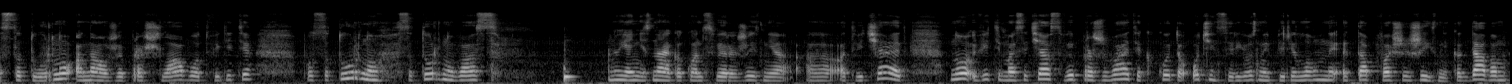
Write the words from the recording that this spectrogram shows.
Сатурну, она уже прошла, вот видите, по Сатурну, Сатурн у вас, ну я не знаю, какой он сферы жизни э, отвечает, но, видимо, сейчас вы проживаете какой-то очень серьезный переломный этап вашей жизни, когда вам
